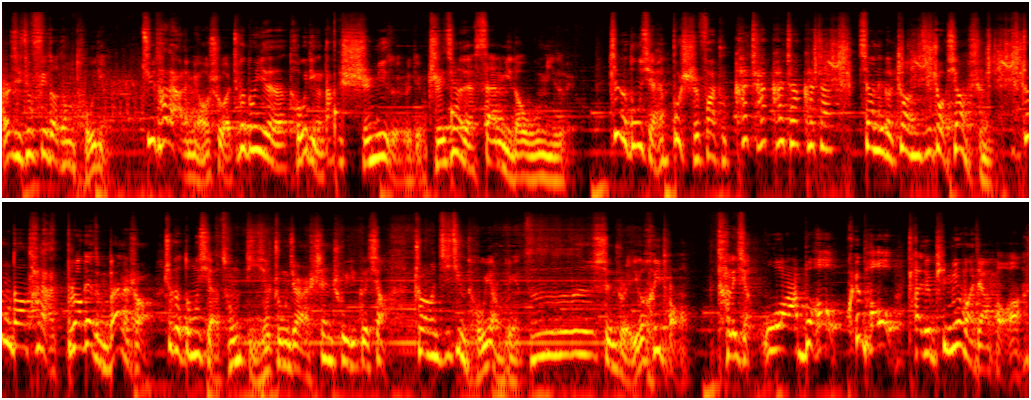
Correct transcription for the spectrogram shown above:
而且就飞到他们头顶。据他俩的描述，这个东西在他头顶大概十米左右的地方，直径在三米到五米左右。这个东西还不时发出咔嚓咔嚓咔嚓，像那个照相机照相的声音。正当他俩不知道该怎么办的时候，这个东西啊从底下中间伸出一个像照相机镜头一样的东西，滋伸出来一个黑桶。他俩想，哇，不好，快跑！他就拼命往家跑啊。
